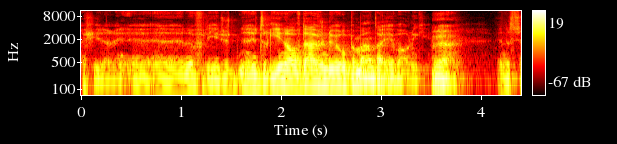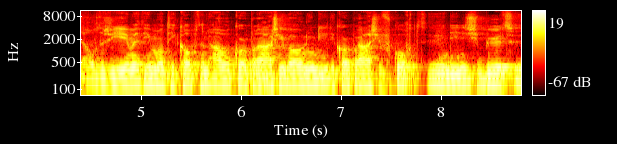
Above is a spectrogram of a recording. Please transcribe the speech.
als je daar, eh, eh, dan verdien je dus 3.500 euro per maand aan je woningje. Ja. En hetzelfde zie je met iemand die koopt een oude corporatiewoning... die de corporatie verkocht in die buurt. eh,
